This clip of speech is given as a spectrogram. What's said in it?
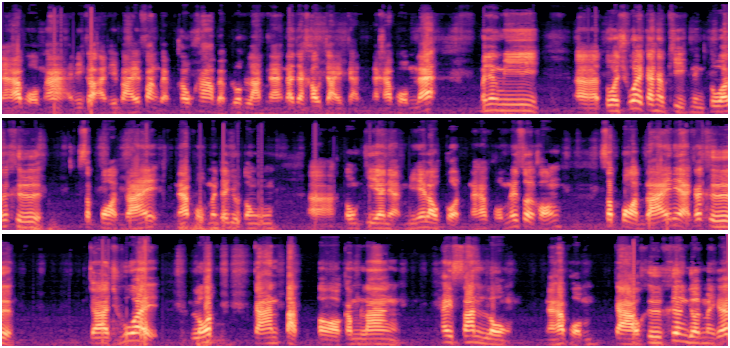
นะครับผมอ่าอันนี้ก็อธิบายให้ฟังแบบคร่าวๆแบบรวบลัดนะน่าจะเข้าใจกันนะครับผมและมันยังมีตัวช่วยการขับขี่อีกหนึ่งตัวก็คือ Sport Drive นะครับผมมันจะอยู่ตรงตรงเกียร์เนี่ยมีให้เรากดนะครับผมในส่วนของ Sport Drive เนี่ยก็คือ จะช่วยลดการตัดต่อกำลังให้สั้นลงนะครับผมกล่าวคือเครื่องยนต์มันก็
